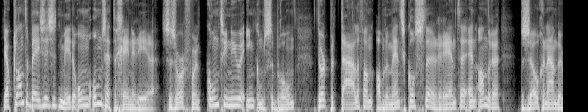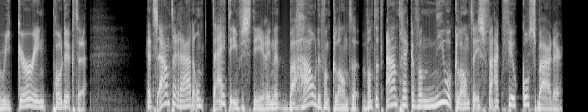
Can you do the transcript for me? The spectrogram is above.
Jouw klantenbase is het midden om omzet te genereren. Ze zorgt voor een continue inkomstenbron door het betalen van abonnementskosten, rente en andere zogenaamde recurring producten. Het is aan te raden om tijd te investeren in het behouden van klanten, want het aantrekken van nieuwe klanten is vaak veel kostbaarder.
